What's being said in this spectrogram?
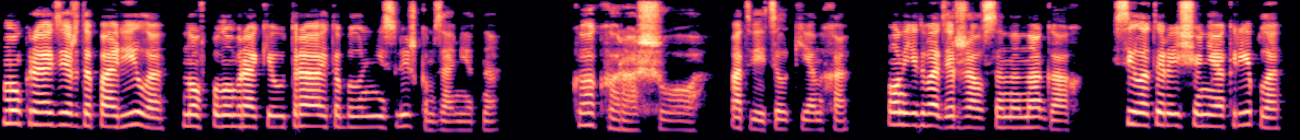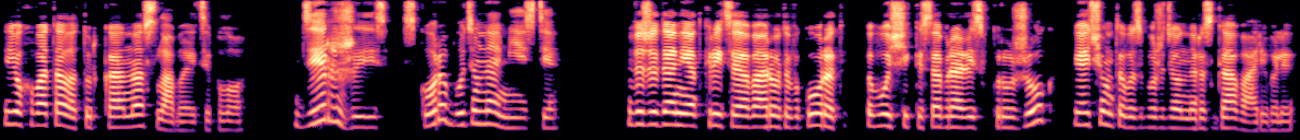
Мокрая одежда парила, но в полумраке утра это было не слишком заметно. «Как хорошо», – ответил Кенха. Он едва держался на ногах. Сила Теры еще не окрепла, ее хватало только на слабое тепло. «Держись, скоро будем на месте». В ожидании открытия ворот в город возчики собрались в кружок и о чем-то возбужденно разговаривали.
